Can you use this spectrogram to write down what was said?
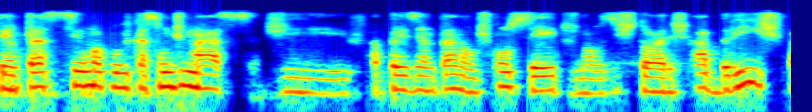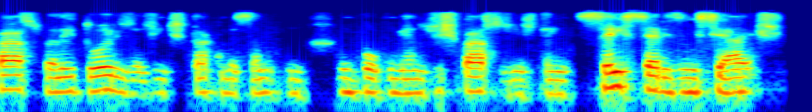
tentar ser uma publicação de massa, de apresentar novos conceitos, novas histórias, abrir espaço para leitores. A gente está começando com um pouco menos de espaço, a gente tem seis séries iniciais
